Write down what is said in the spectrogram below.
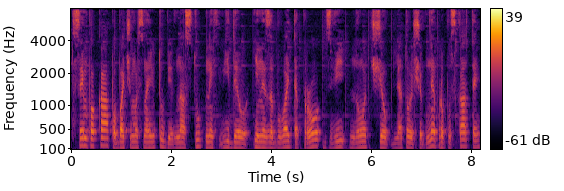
Всім пока, побачимось на Ютубі в наступних відео. І не забувайте про дзвіночок для того, щоб не пропускати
